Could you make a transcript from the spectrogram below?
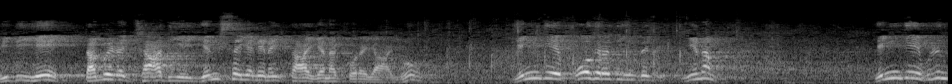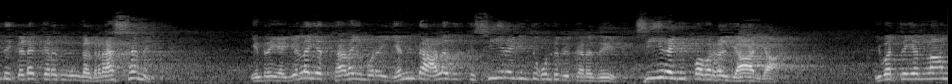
விதியே தமிழச் சாதியை என் செய்ய நினைத்தாய் என குறையாயோ எங்கே போகிறது இந்த இனம்? எங்கே விழுந்து கிடக்கிறது உங்கள் ரசனை? இன்றைய இளைய தலைமுறை எந்த அளவுக்கு சீரழிந்து கொண்டிருக்கிறது? சீரழிப்பவர்கள் யார் யார்? இவற்றையெல்லாம்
